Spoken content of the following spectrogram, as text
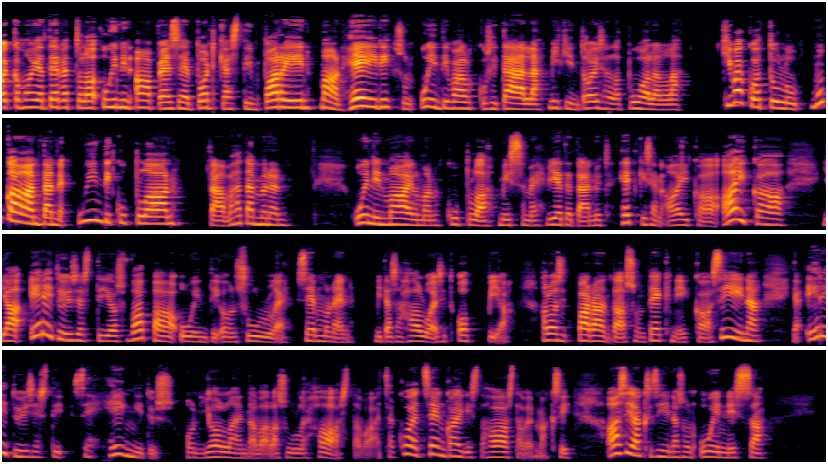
Moikka moi ja tervetuloa Uinnin APC-podcastin pariin. Mä oon Heidi, sun uintivalkkusi täällä mikin toisella puolella. Kiva, kun oot tullut mukaan tänne uintikuplaan. Tää on vähän tämmönen uinnin maailman kupla, missä me vietetään nyt hetkisen aikaa aikaa. Ja erityisesti jos vapaa uinti on sulle semmonen, mitä sä haluaisit oppia, haluaisit parantaa sun tekniikkaa siinä, ja erityisesti se hengitys on jollain tavalla sulle haastavaa, että sä koet sen kaikista haastavemmaksi asiaksi siinä sun uinnissa,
